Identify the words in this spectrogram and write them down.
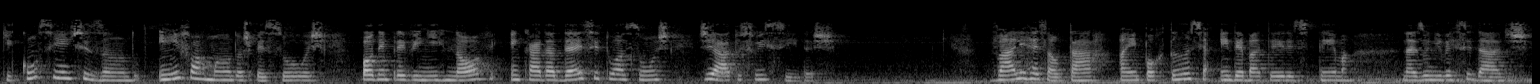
que conscientizando e informando as pessoas podem prevenir nove em cada dez situações de atos suicidas. Vale ressaltar a importância em debater esse tema nas universidades,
